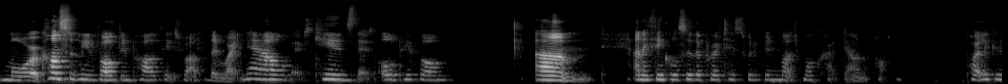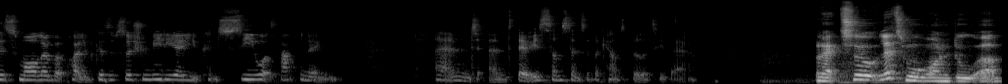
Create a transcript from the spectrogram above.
more constantly involved in politics rather than right now. There's kids, there's old people. Um, and I think also the protests would have been much more cracked down upon. Partly because it's smaller, but partly because of social media, you can see what's happening, and and there is some sense of accountability there. Right, so let's move on to uh,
